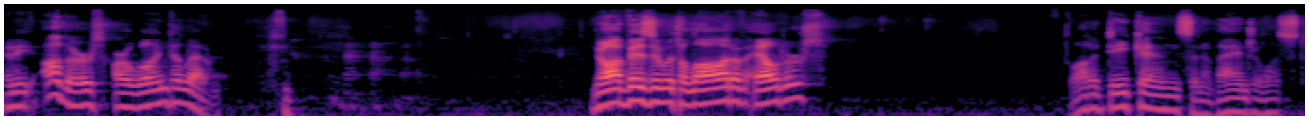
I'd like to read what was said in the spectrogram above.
and the others are willing to let him. you know, I visited with a lot of elders, a lot of deacons and evangelists.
